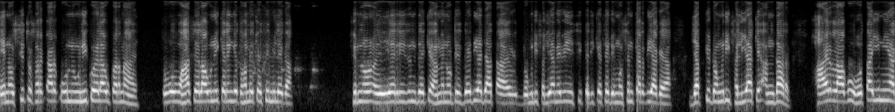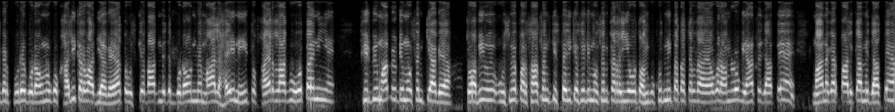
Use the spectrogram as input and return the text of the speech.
एनओसी तो सरकार को उन्हीं को अलाउ करना है। तो वो वहाँ से अलाउ नहीं करेंगे तो हमें कैसे मिलेगा? फिर ये रीजन दे के हमें नोटिस दे दिया जाता है। डोंगरी फलिया में भी इसी तरीके से डिमोशन कर दिया गया। जबकि डोंगरी फलिया के अंदर फायर लागू होता ही नहीं है अगर पूरे गोडाउनों को खाली करवा दिया गया तो उसके बाद में जब गोडाउन में माल है ही नहीं तो फायर लागू होता ही नहीं है फिर भी वहां पे डिमोशन किया गया तो अभी उसमें प्रशासन किस तरीके से डिमोशन कर रही है वो तो हमको खुद नहीं पता चल रहा है अगर हम लोग यहाँ से जाते हैं महानगर पालिका में जाते हैं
